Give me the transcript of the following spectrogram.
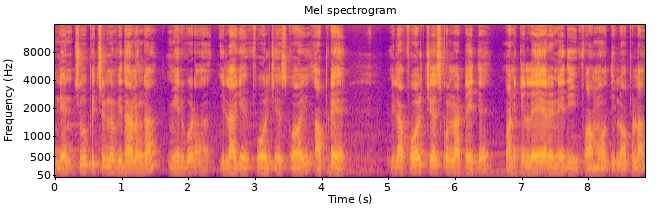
నేను చూపించిన విధానంగా మీరు కూడా ఇలాగే ఫోల్డ్ చేసుకోవాలి. అప్పుడే ఇలా ఫోల్డ్ చేసుకున్నట్టయితే మనకి లేయర్ అనేది ఫామ్ అవుద్ది లోపల.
